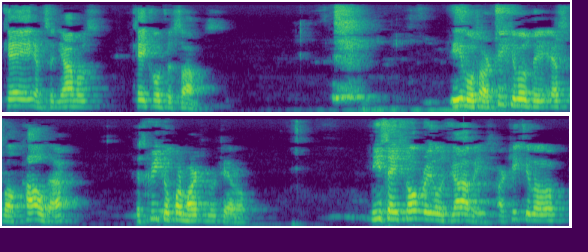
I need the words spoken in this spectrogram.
qué enseñamos, qué confesamos. Y los artículos de Esmalcalda, escrito por Martin Lutero, dice sobre los llaves, artículo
